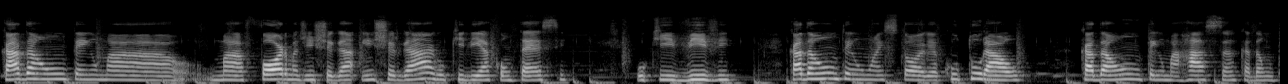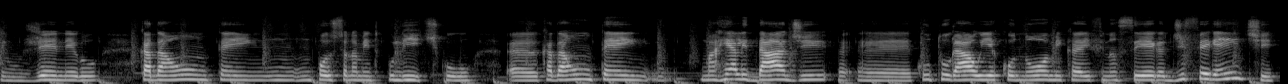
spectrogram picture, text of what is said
cada um tem uma, uma forma de enxergar, enxergar o que lhe acontece, o que vive, cada um tem uma história cultural, cada um tem uma raça, cada um tem um gênero, cada um tem um, posicionamento político, uh, cada um tem uma realidade é, cultural e econômica e financeira diferente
